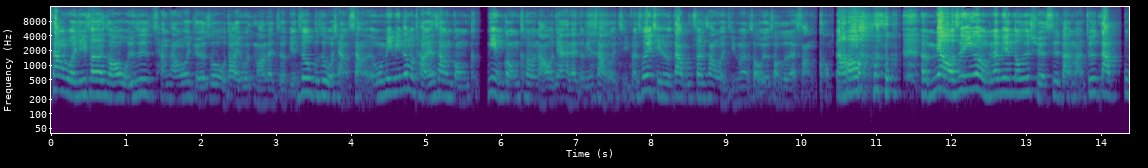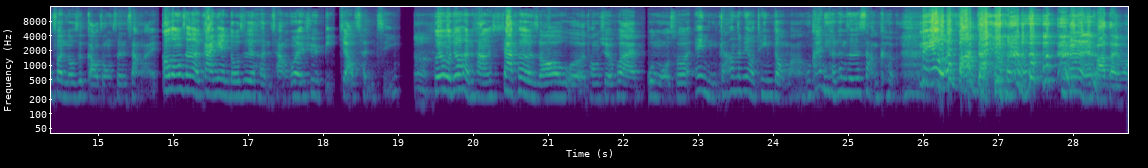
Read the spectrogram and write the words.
上微积分的时候，我就是常常会觉得说，我到底为什么要在这边？这又不是我想上的。我明明那么讨厌上工科、念工科，然后我今天还在这边上微积分。所以其实我大部分上微积分的时候，我有时候都在放空。然后 很妙的是，因为我们那边都是学士班嘛，就是大部分都是高中生上来，高中生的概念都是很常会去比较成绩。嗯。所以我就很常下课的时候，我同学会来问我说：“哎、欸，你刚刚那边有听懂吗？我看你很认真的上课，没有我在发呆。”你刚才在发呆吗？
